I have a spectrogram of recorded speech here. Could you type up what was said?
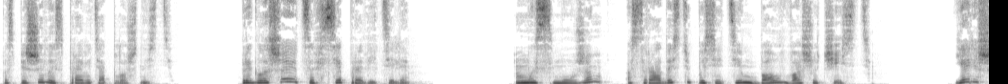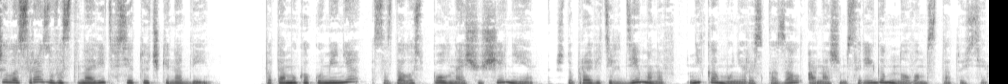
поспешила исправить оплошность. «Приглашаются все правители. Мы с мужем с радостью посетим бал в вашу честь». Я решила сразу восстановить все точки над «и», потому как у меня создалось полное ощущение, что правитель демонов никому не рассказал о нашем с Ригом новом статусе.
